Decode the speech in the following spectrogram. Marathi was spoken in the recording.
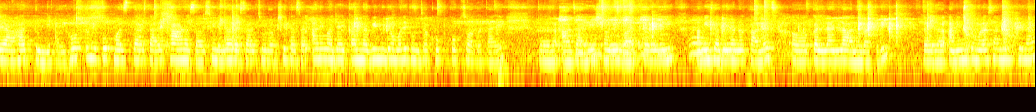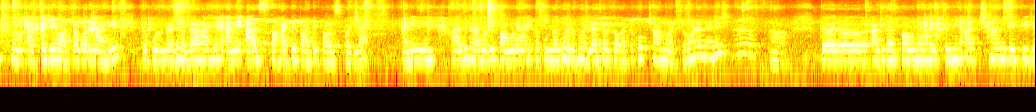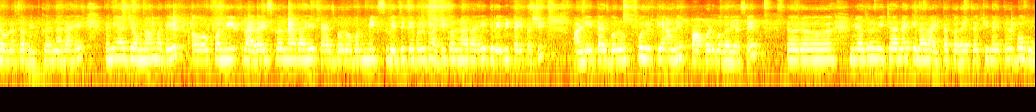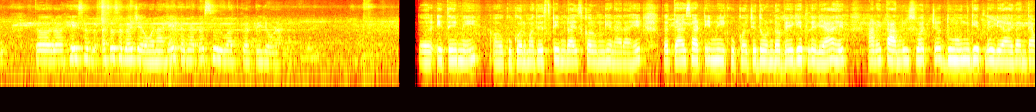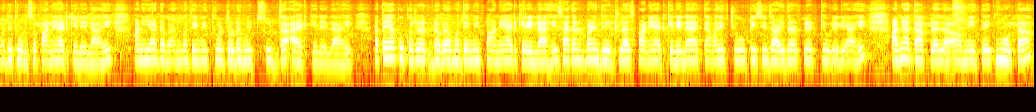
कसे आहात तुम्ही. आय होप तुम्ही खूप मस्त असाल छान असाल सुंदर असाल सुरक्षित असाल आणि माझ्या एका नवीन व्हिडिओमध्ये तुमचं खूप खूप स्वागत आहे. तर आज आहे शनिवार तर मी आम्ही सगळेजणं कालच कल्याणला आलो रात्री. तर आणि मी तुम्हाला सांगेन की ना आजचं जे वातावरण आहे तर पूर्ण ढगाळ आहे आणि आज पहाटे पहाटे पाऊस पडला. आणि आज घरामध्ये पाहुणे आहेत तर पूर्ण घर भरल्यासारखं वाटतं. खूप छान वाटतं. हो ना ज्ञानेश? हां. तर आज घरात पाहुणे आहेत तर मी आज छानपैकी जेवणाचा बेत करणार आहे. तर मी आज जेवणामध्ये पनीर फ्राय राईस करणार आहे. त्याचबरोबर मिक्स व्हेजिटेबल भाजी करणार आहे ग्रेव्ही टाईप अशी. आणि त्याचबरोबर फुलके आणि पापड वगैरे असेल. तर मी अजून विचार नाही केला रायता करायचा की नाही तर बघू. तर हे सगळं असं सगळं जेवण आहे. तर मी आता सुरुवात करते जेवणाला. तर इथे मी कुकरमध्ये स्टीम राईस करून घेणार आहे. तर त्यासाठी मी कुकरचे दोन डबे घेतलेले आहेत आणि तांदूळ स्वच्छ धुवून घेतलेले आहेत आणि त्यामध्ये थोडंसं पाणी ॲड केलेलं आहे. आणि या डब्यांमध्ये मी थोडं थोडं मीठसुद्धा ॲड केलेलं आहे. आता या कुकर डब्यामध्ये मी पाणी ॲड केलेलं आहे. साधारणपणे दीड ग्लास पाणी ॲड केलेलं आहे. त्यामध्ये एक छोटीशी जाळीदार प्लेट ठेवलेली आहे. आणि आता आपल्याला मी इथे एक मोठा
